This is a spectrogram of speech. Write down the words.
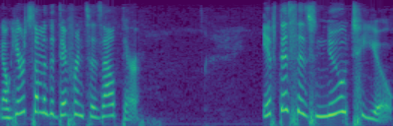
Now, here's some of the differences out there. If this is new to you,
